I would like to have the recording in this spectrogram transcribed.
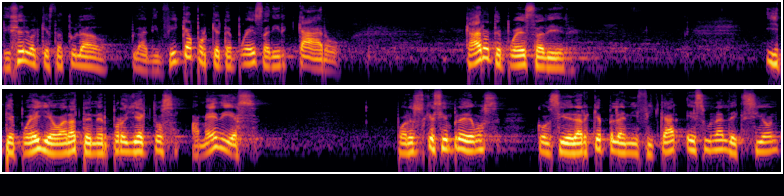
Díselo al que está a tu lado, planifica porque te puede salir caro. Caro te puede salir y te puede llevar a tener proyectos a medias. Por eso es que siempre debemos considerar que planificar es una lección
